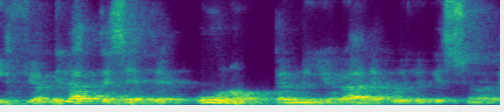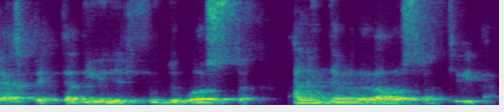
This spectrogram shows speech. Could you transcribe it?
Il fior di latte serve uno per migliorare quelle che sono le aspettative del food cost all'interno della vostra attività.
